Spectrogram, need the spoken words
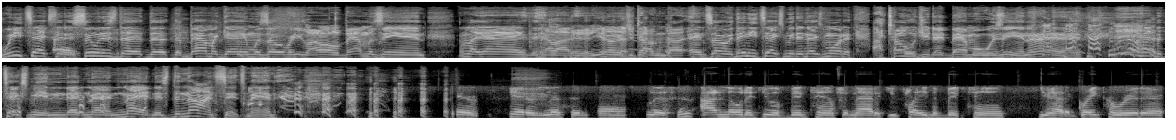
We texted as soon as the, the, the Bama game was over. He's like, "Oh, Bama's in." I'm like, "Ah, get the hell out of here! You don't know what you're talking about." And so then he texts me the next morning. I told you that Bama was in. Ah, you don't have to text me in that man madness, the nonsense, man. Carey, listen, man. Listen, I know that you're a Big Ten fanatic. You played in the Big Ten. You had a great career there.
